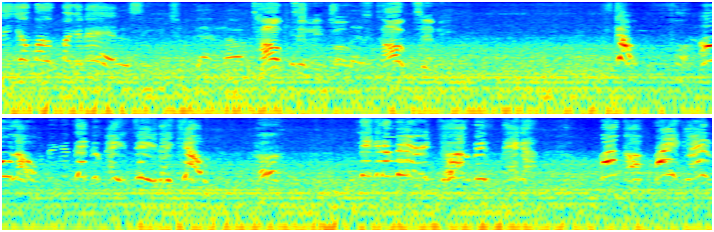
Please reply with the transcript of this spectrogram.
see your motherfucking ass. Let's see, you two got it all. talk to me folks talk to me Let's go. Hold on, nigga. That them 18 they killed him. Huh? Nigga, the married took this nigga. Fuck up Franklin.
